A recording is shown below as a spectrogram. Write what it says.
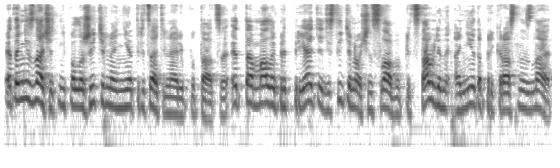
Это не значит ни положительная, ни отрицательная репутация. Это малые предприятия действительно очень слабо представлены, они это прекрасно знают.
